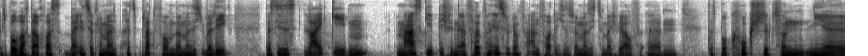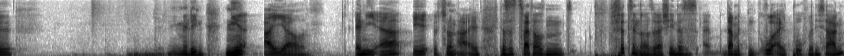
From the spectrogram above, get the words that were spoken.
ich beobachte auch was bei Instagram als, Plattform, wenn man sich überlegt, dass dieses Like geben maßgeblich für den Erfolg von Instagram verantwortlich ist, wenn man sich zum Beispiel auf ähm, das Book Hook-Stück von Neil, nie mehr liegen, Neil Nireyal. N-I-R-E-Y-A-L. Das ist 2014 oder so erschienen. Das ist äh, damit ein uralt Buch, würde ich sagen.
